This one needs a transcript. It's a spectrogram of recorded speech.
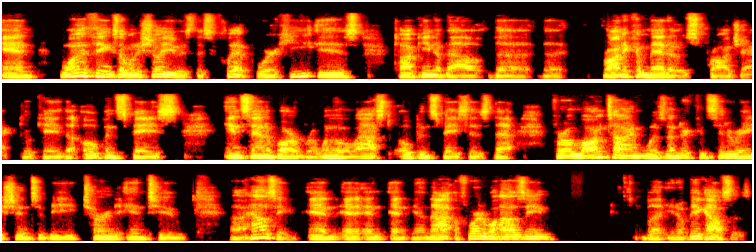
And one of the things I want to show you is this clip where he is talking about the the Veronica Meadows project, okay, the open space in Santa Barbara, one of the last open spaces that for a long time was under consideration to be turned into uh, housing and, and, and, and you know, not affordable housing, but, you know, big houses,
